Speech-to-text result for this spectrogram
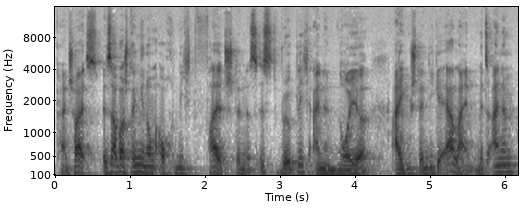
Kein Scheiß. Ist aber streng genommen auch nicht falsch, denn es ist wirklich eine neue, eigenständige Airline mit einem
